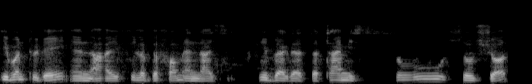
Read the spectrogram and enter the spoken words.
even today, and I fill up the form and I feel feedback that the time is so, so short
